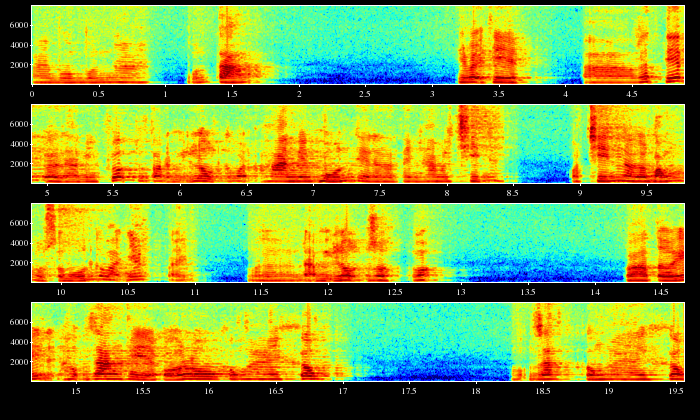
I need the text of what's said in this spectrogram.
2442 48 như vậy thì à, rất tiếc là Bình Phước chúng ta đã bị lộn các bạn. 24 thì là thành 29 này. Có 9 là bóng của số 4 các bạn nhé. Đấy đã bị lộn rồi đúng không? Và tới Hậu Giang thì có lô 0220 Hậu Giang 0220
